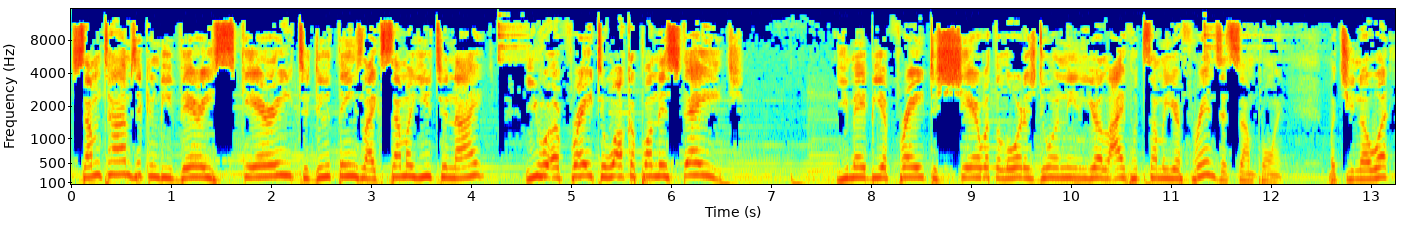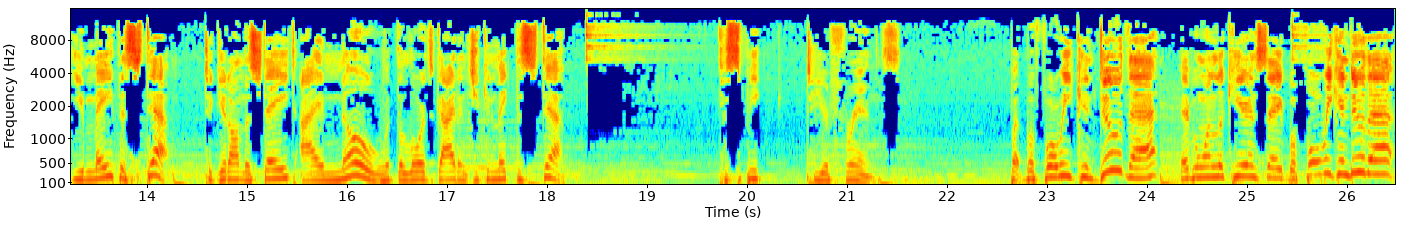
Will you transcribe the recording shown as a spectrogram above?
Sometimes it can be very scary to do things like some of you tonight. You were afraid to walk up on this stage. You may be afraid to share what the Lord is doing in your life with some of your friends at some point. But you know what? You made the step to get on the stage. I know with the Lord's guidance, you can make the step to speak to your friends. But before we can do that, everyone look here and say, before we can do that,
